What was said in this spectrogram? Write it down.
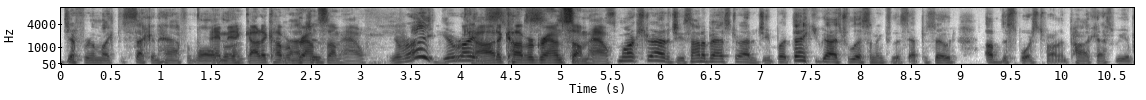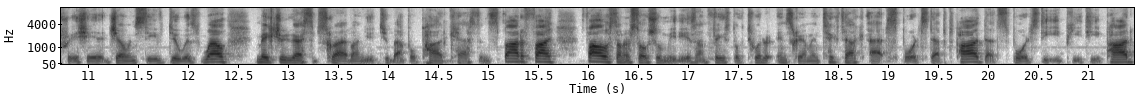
different in like the second half of all Hey man, gotta cover ground somehow. You're right. You're right. Gotta cover ground somehow. Smart strategy. It's not a bad strategy. But thank you guys for listening to this episode of the Sports Department Podcast. We appreciate it. Joe and Steve do as well. Make sure you guys subscribe on YouTube, Apple Podcast, and Spotify. Follow us on our social medias on Facebook, Twitter, Instagram, and TikTok at Sports Depth Pod. That's Sports D E P T Pod.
